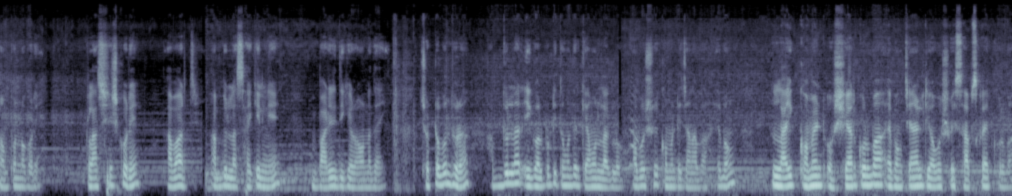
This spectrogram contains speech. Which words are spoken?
সম্পন্ন করে। ক্লাস শেষ করে আবার আবদুল্লাহ সাইকেল নিয়ে বাড়ির দিকে রওনা দেয়। ছোট্ট বন্ধুরা আবদুল্লার এই গল্পটি তোমাদের কেমন লাগল অবশ্যই কমেন্টে জানাবা এবং লাইক কমেন্ট ও শেয়ার করবা এবং চ্যানেলটি অবশ্যই সাবস্ক্রাইব করবা।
